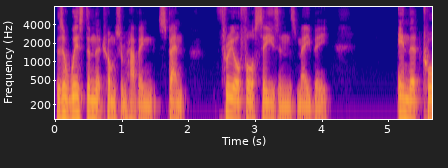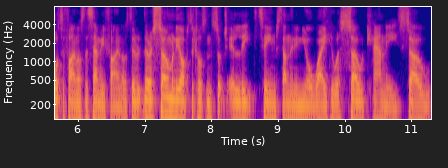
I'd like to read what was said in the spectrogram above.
there's a wisdom that comes from having spent three or four seasons, maybe, in the quarterfinals, the semi-finals. There, there are so many obstacles and such elite teams standing in your way who are so canny, so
